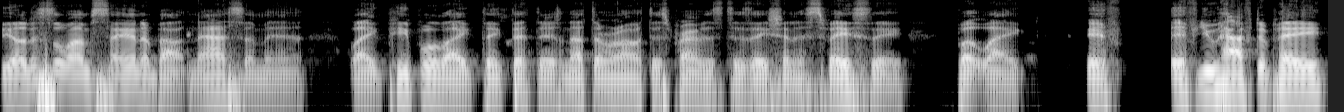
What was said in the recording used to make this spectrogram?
Yo, this is what I'm saying about NASA, man. Like people like think that there's nothing wrong with this privatization of space thing, but like if if you have to pay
